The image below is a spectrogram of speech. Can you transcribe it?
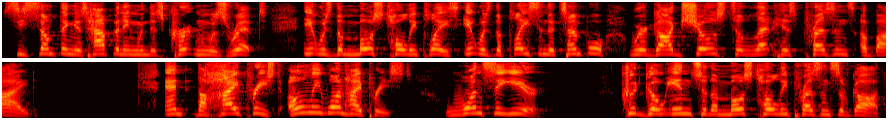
See, something is happening when this curtain was ripped. It was the most holy place. It was the place in the temple where God chose to let his presence abide. And the high priest, only one high priest, once a year, could go into the most holy presence of God.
